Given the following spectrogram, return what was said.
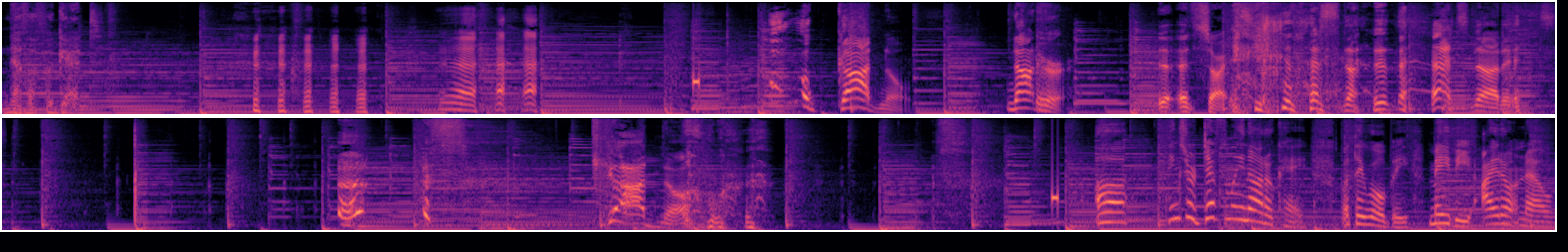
Never forget. oh, oh, God, no. Not her. Uh, uh, sorry. that's not it. That's not it. God, no. Uh, things are definitely not okay, but they will be. Maybe. I don't know.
